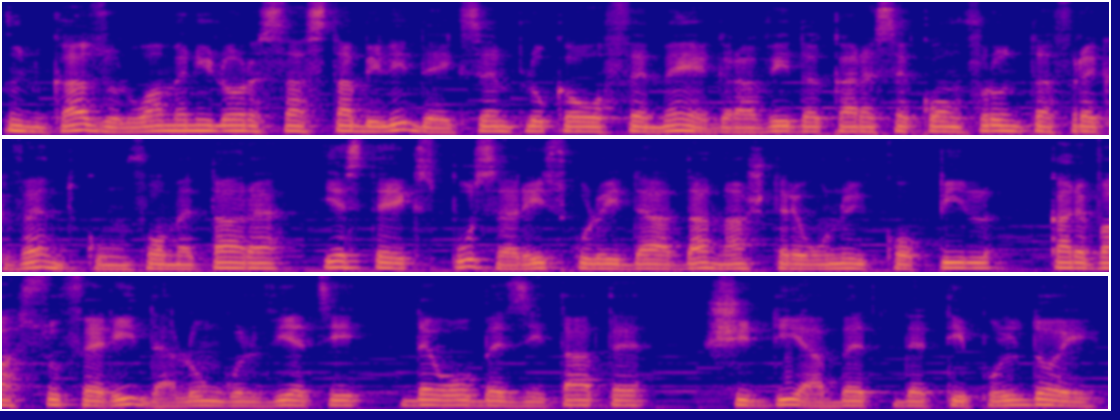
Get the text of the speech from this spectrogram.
În cazul oamenilor s-a stabilit de exemplu că o femeie gravidă care se confruntă frecvent cu înfometarea este expusă riscului de a da naștere unui copil care va suferi de-a lungul vieții de obezitate și diabet de tipul 2.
